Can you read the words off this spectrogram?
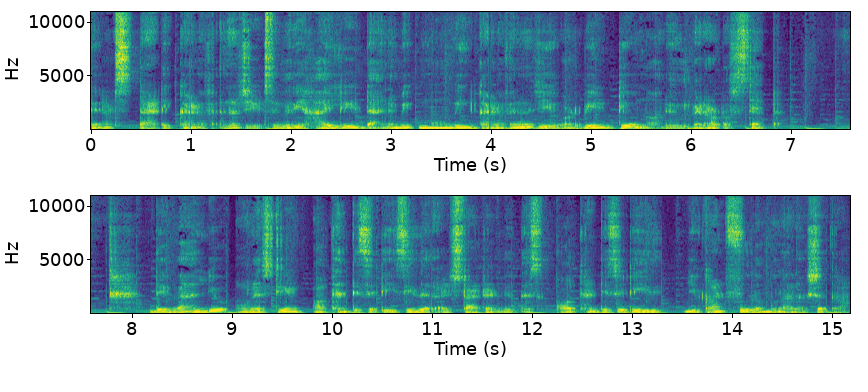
they're not static kind of energy. It's a very highly dynamic, moving kind of energy. You want to be in tune or you will get out of step. They value honesty and authenticity. See that I started with this authenticity. You can't fool a Mula Nakshatra.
